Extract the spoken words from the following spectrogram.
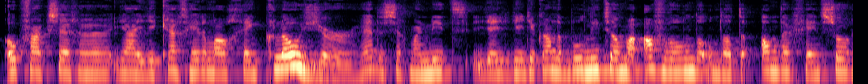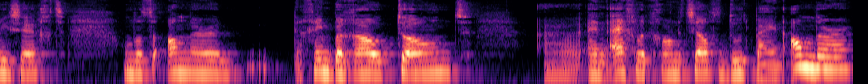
ook vaak zeggen, ja, je krijgt helemaal geen closure. Hè? Dus zeg maar niet, je, je kan de boel niet zomaar afronden omdat de ander geen sorry zegt. Omdat de ander geen berouw toont. Uh, en eigenlijk gewoon hetzelfde doet bij een ander.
